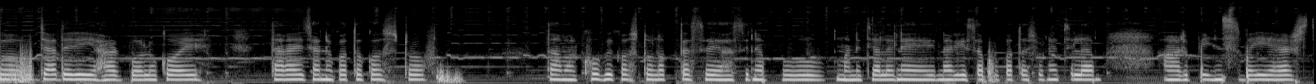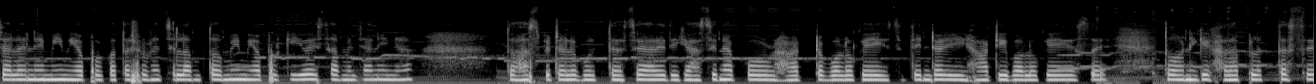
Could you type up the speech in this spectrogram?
তো যাদের এই হার্ট বলো হয় তারাই জানে কত কষ্ট। তো আমার খুবই কষ্ট লাগতেছে হাসিনাপুর মানে চ্যানেলে নার্গিস আপুর কথা শুনেছিলাম, আর প্রিন্স ভাইয়ার চ্যানেলে মিমি আপুর কথা শুনেছিলাম। তো মিমি আপুর কী হয়েছে আমি জানি না। তো হসপিটালে ভর্তি আছে আর এদিকে হাসিনাপুর হাটটা বলক হয়ে গেছে, তিনটারই হাঁটি বলক হয়ে গেছে। তো অনেকে খারাপ লাগতেছে।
